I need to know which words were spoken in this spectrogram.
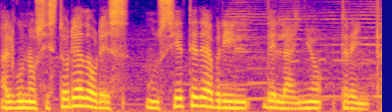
algunos historiadores, un 7 de abril del año 30.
